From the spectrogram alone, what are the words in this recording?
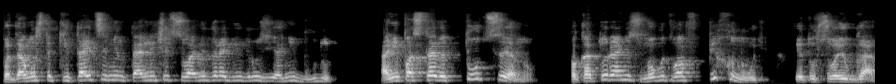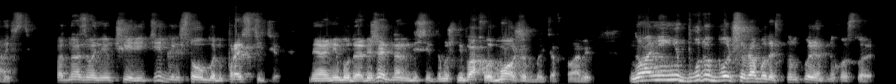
Потому что китайцы ментальничать с вами, дорогие друзья, не будут. Они поставят ту цену, по которой они смогут вам впихнуть эту свою гадость под названием Черри Тигр что угодно, простите, я не буду обижать, наверное, действительно, может, неплохой может быть автомобиль. Но они не будут больше работать в конкурентных условиях.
